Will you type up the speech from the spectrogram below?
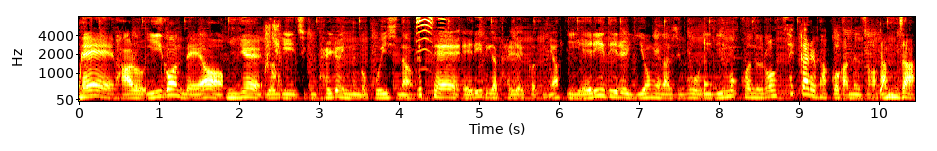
네 바로 이건데요. 이게 여기 지금 달려있는 거 보이시나? 끝에 LED가 달려있거든요. 이 LED를 이용해가지고 이 리모컨으로 색깔을 바꿔가면서 남자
